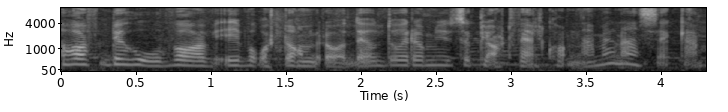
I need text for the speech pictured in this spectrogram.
har behov av i vårt område? Och då är de ju såklart välkomna med en ansökan.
